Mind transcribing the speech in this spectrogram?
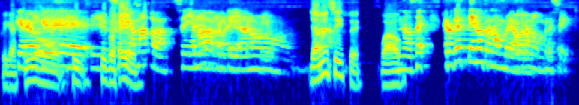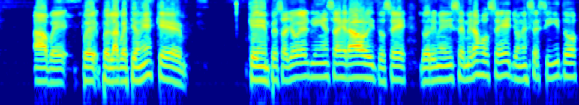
Picasquí Creo que se llamaba, se llamaba porque ya no... Ya no existe, wow. No sé, creo que tiene otro nombre otro nombre, sí. Ah, pues, pues, pues la cuestión es que que empezó a llover bien exagerado y entonces Dori me dice, mira José, yo necesito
